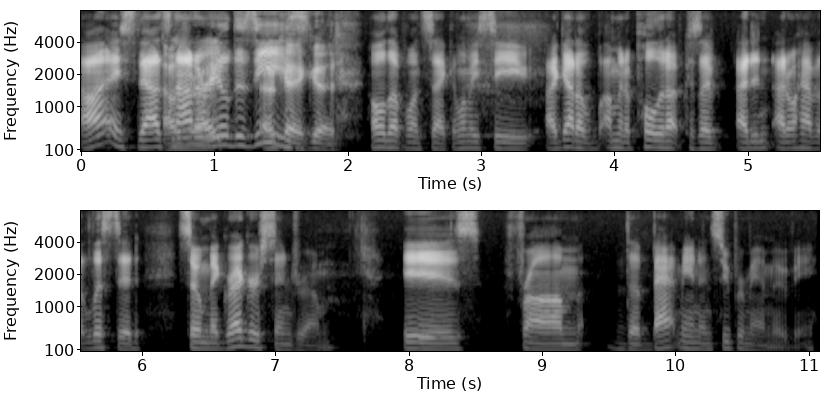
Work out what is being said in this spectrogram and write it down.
nice. That's not a real disease. Okay, good. Hold up one second. Let me see. I gotta. I'm gonna pull it up because I, I didn't. I don't have it listed. So McGregor syndrome is from the Batman and Superman movie.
